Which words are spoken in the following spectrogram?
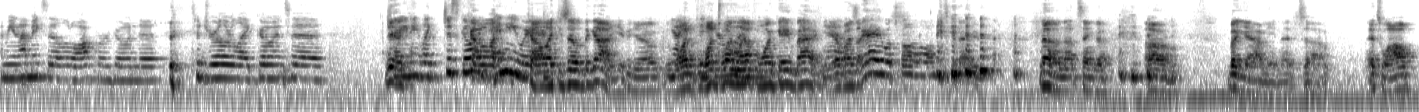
I mean, that makes it a little awkward going to to drill or like going to Yeah. training, like just going Kinda like, anywhere. Kind of like you said with the guy, you, you know, Yeah, one one twin one. left, and one came back. Yeah. Everybody's like, "Hey, what's going on no, not the same guy. Um, but yeah, I mean, it's um, it's wild.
